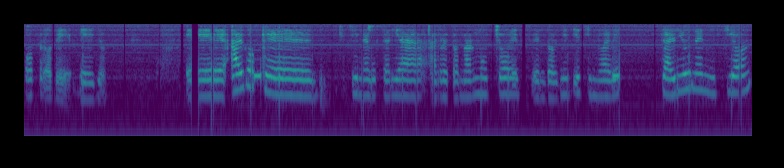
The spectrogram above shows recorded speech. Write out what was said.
otro de, ellos. Eh, algo que sí me gustaría retomar mucho es en 2019 salió una emisión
